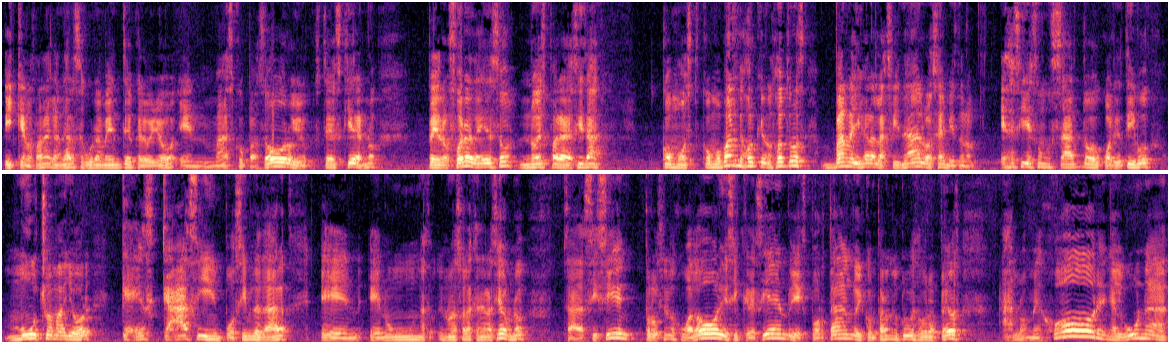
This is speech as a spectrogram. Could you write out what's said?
Y que nos van a ganar seguramente, creo yo, en más Copas Oro y lo que ustedes quieran, ¿no? Pero fuera de eso, no es para decir, ah, como, como van mejor que nosotros, van a llegar a la final o a semis. No, no. Ese sí es un salto cualitativo mucho mayor que es casi imposible dar en, en, una, en una sola generación, ¿no? O sea, si siguen produciendo jugadores y creciendo y exportando y comprando clubes europeos, a lo mejor en alguna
